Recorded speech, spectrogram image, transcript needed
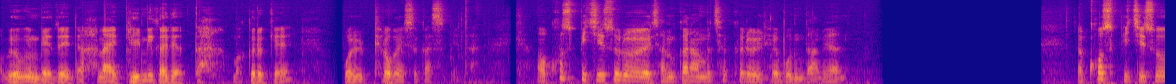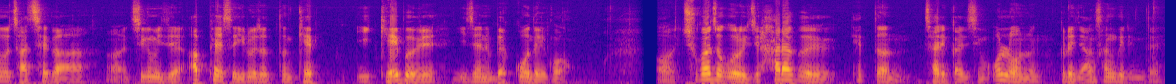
외국인 매도에 대한 하나의 빌미가 되었다. 뭐 그렇게 볼 필요가 있을 것 같습니다. 어, 코스피 지수를 잠깐 한번 체크를 해 본다면 코스피 지수 자체가 어, 지금 이제 앞에서 이루어졌던 갭, 이 갭을 이제는 메꿔내고 어, 추가적으로 이제 하락을 했던 자리까지 지금 올라오는 그런 양상들인데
